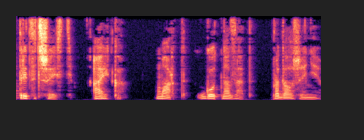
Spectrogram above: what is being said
36. Айка. Март. Год назад. Продолжение.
